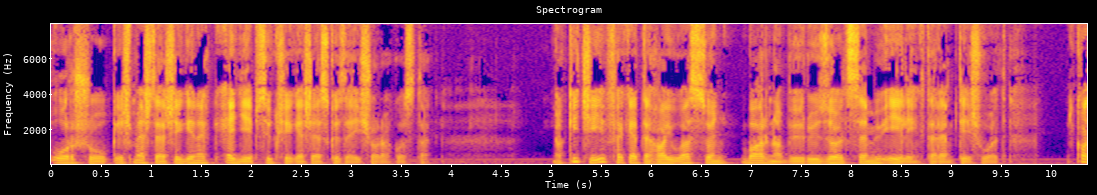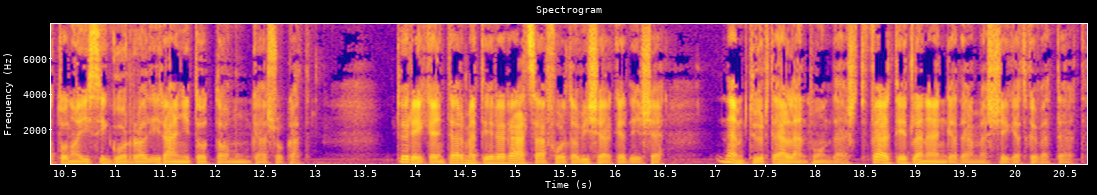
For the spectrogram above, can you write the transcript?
orsók és mesterségének egyéb szükséges eszközei sorakoztak. A kicsi, fekete hajú asszony barna bőrű, zöld szemű élénk volt. Katonai szigorral irányította a munkásokat. Törékeny termetére rácáfolt a viselkedése, nem tűrt ellentmondást, feltétlen engedelmességet követelt.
